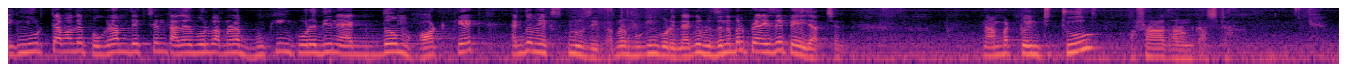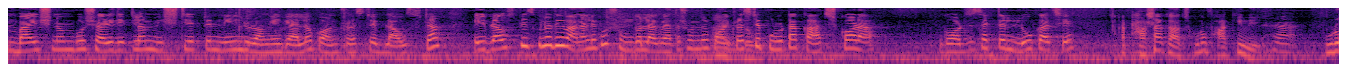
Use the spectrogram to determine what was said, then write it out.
এই মুহূর্তে আমাদের প্রোগ্রাম দেখছেন, তাদের বলব আপনারা বুকিং করে দিন একদম হট কেক একদম এক্সক্লুসিভ আপনারা বুকিং করে দিন, একদম রিজনেবল প্রাইসে পেয়ে যাচ্ছেন। নাম্বার টোয়েন্টি টু অসাধারণ কাজটা। বাইশ নম্বর শাড়ি দেখলাম মিষ্টি একটা নীল রঙে গেল কন্ট্রাস্টে ব্লাউজটা। এই ব্লাউজ পিসগুলো দিয়ে বানালে খুব সুন্দর লাগবে এত সুন্দর কন্ট্রাস্টে পুরোটা কাজ করা গর্জেস একটা লুক আছে। আর ঠাসা কাজ কোনো ফাঁকি নেই। হ্যাঁ। পুরো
